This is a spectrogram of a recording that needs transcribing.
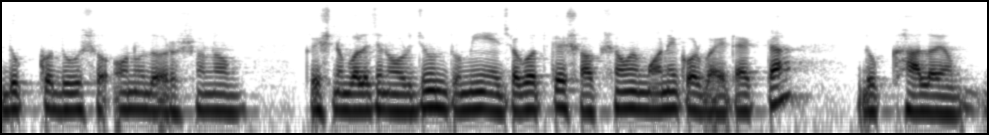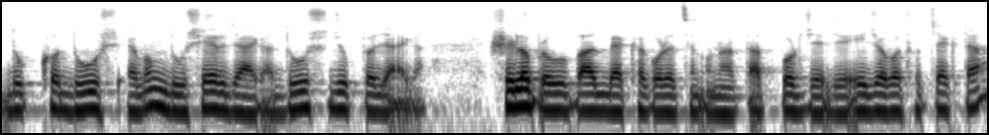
দুঃখ, দুষ, অনুদর্শনম। কৃষ্ণ বলেছেন, অর্জুন, তুমি এই জগৎকে সবসময় মনে করবা, এটা একটা দুঃখালয়ম, দুঃখ, দুষ এবং দুষের জায়গা, দুষযুক্ত জায়গা। শিল প্রভুপাত ব্যাখ্যা করেছেন ওনার তাৎপর্যে যে এই জগৎ হচ্ছে একটা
